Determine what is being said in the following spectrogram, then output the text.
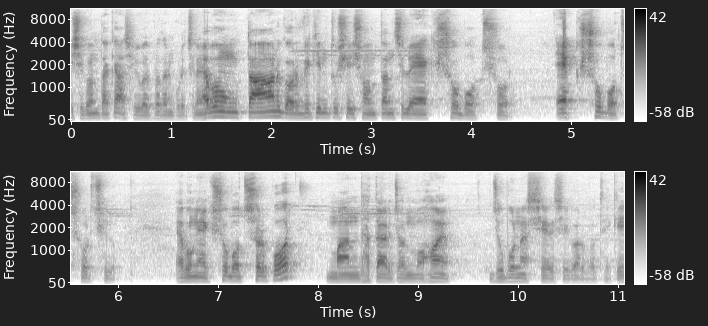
ঋষিগণ তাকে আশীর্বাদ প্রদান করেছিলেন এবং তার গর্ভে কিন্তু সেই সন্তান ছিল একশো বৎসর একশো বৎসর ছিল। এবং একশো বৎসর পর মানধাতার জন্ম হয় যুবনাশ্বের সে গর্ভ থেকে।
